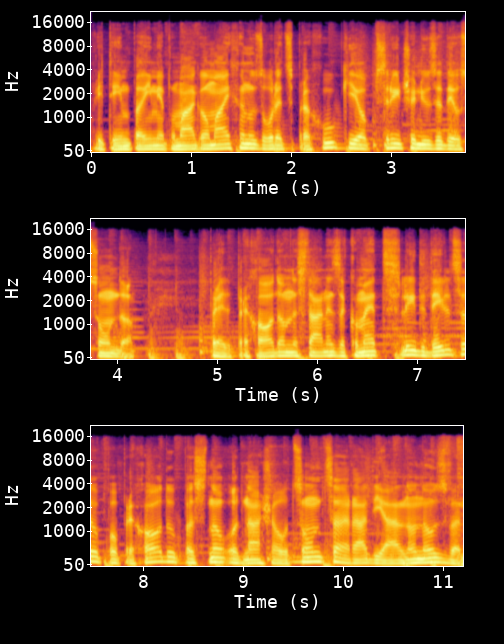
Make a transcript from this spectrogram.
Pri tem pa jim je pomagal majhen vzorec prahu, ki je ob srečanju zadev sondo. Pred prehodom nastane za komet sled delcev, po prehodu pa snov odnaša od Sonca radialno navzven.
